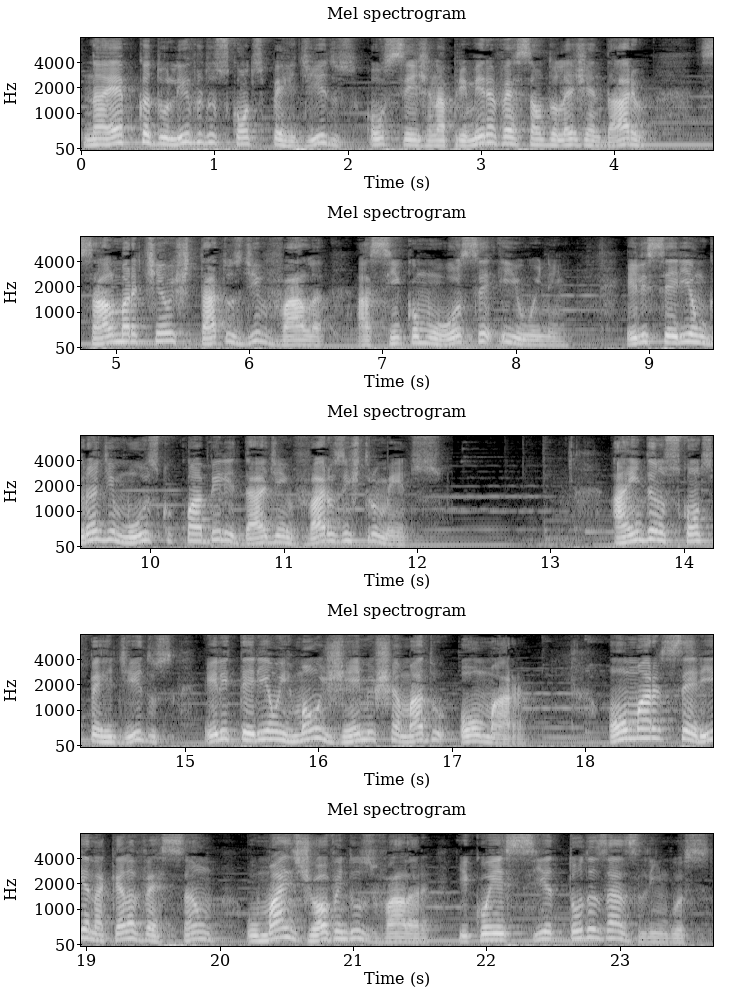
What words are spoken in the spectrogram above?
Na época do Livro dos Contos Perdidos, ou seja, na primeira versão do Legendário, Salmar tinha o status de Vala, assim como Osse e Uinen. Ele seria um grande músico com habilidade em vários instrumentos. Ainda nos Contos Perdidos, ele teria um irmão gêmeo chamado Omar. Omar seria, naquela versão, o mais jovem dos Valar e conhecia todas as línguas.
